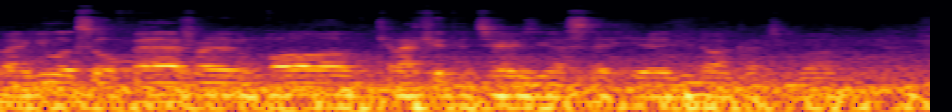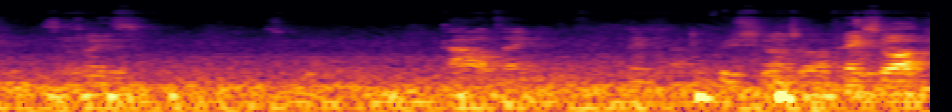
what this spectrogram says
like, you look so fast running the ball. Can I get the jersey? I said, Yeah, you know I got you, mom. So, Nice. Kyle, thank you. Thank you, Kyle. Appreciate y'all. Thanks a lot.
